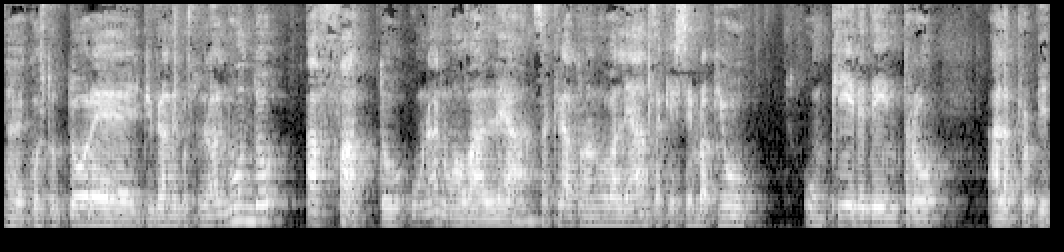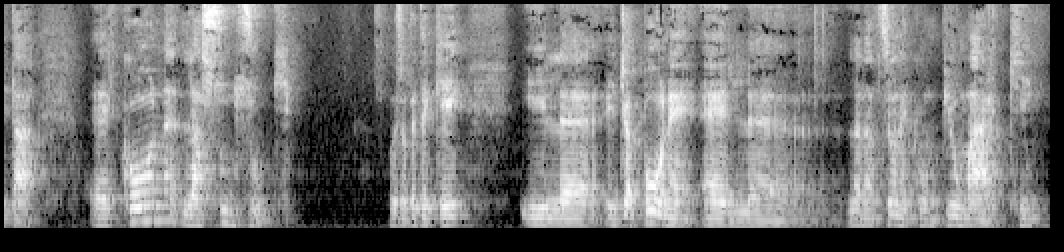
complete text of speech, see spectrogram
eh, costruttore, il più grande costruttore al mondo, ha fatto una nuova alleanza, ha creato una nuova alleanza che sembra più un piede dentro alla proprietà, eh, con la Suzuki. Voi sapete che il, il Giappone è il, la nazione con più marchi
